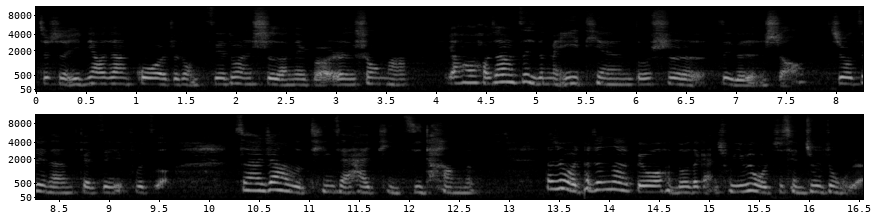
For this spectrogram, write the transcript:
就是一定要这样过这种阶段式的那个人生吗？然后好像自己的每一天都是自己的人生，只有自己能给自己负责。虽然这样子听起来还挺鸡汤的。但是我他真的给我很多的感触，因为我之前就是这种人。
